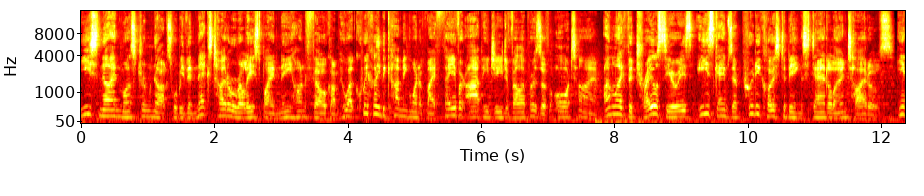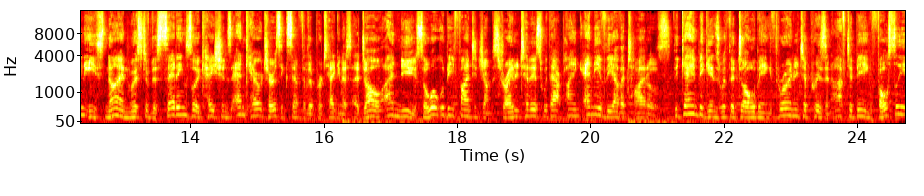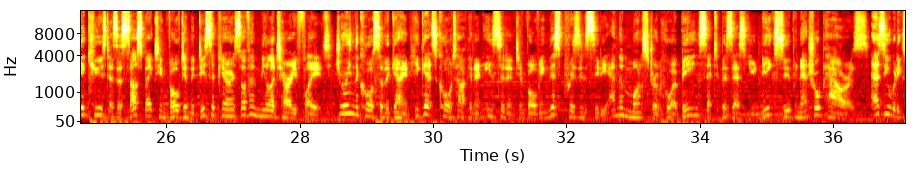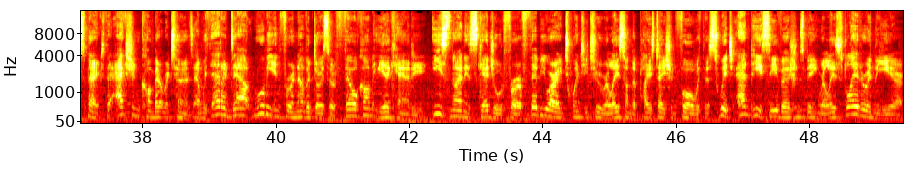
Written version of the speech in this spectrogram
Ys 9 Monstrum Nox will be the next title released by Nihon Falcom, who are quickly becoming one of my favourite RPG developers of all time. Unlike the Trail series, Ys games are pretty close to being standalone titles. In Ys 9, most of the settings, locations, and characters, except for the protagonist Adol, are new, so it would be fine to jump straight into this without playing any of the other titles. The game begins with Adol being thrown into prison after being falsely accused as a suspect involved in the disappearance of a military fleet. During the course of the game, he gets caught up in an incident involving this prison city and the Monstrum who are being set to possess unique supernatural powers. As you would expect, the action combat returns and without a doubt we'll be in for another dose of Falcom ear candy. Ys 9 is scheduled for a February 22 release on the PlayStation 4 with the Switch and PC versions being released later in the year.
